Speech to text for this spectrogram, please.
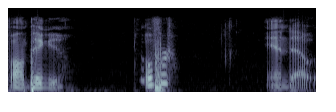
Fallen Penguin. Over and out.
